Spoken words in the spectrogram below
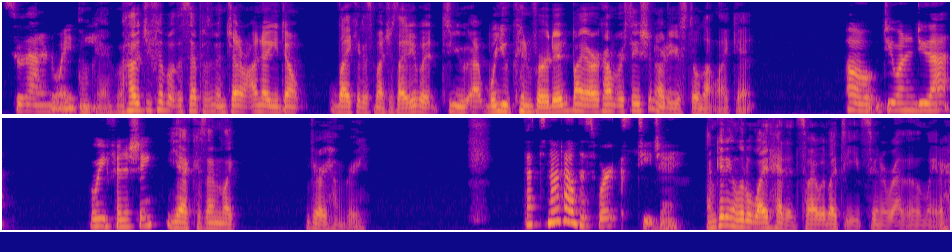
So that annoyed me. Okay. Well, how did you feel about this episode in general? I know you don't like it as much as I do, but do you uh, were you converted by our conversation, or do you still not like it? Oh, do you want to do that? Are we finishing? Yeah, because I'm like very hungry. That's not how this works, TJ. I'm getting a little lightheaded, so I would like to eat sooner rather than later.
